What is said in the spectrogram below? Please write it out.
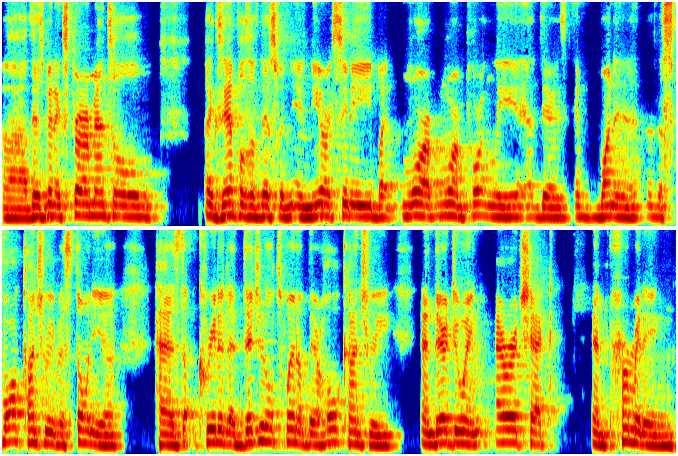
Uh, there's been experimental examples of this in, in New York City, but more more importantly, there's one in the small country of Estonia has created a digital twin of their whole country, and they're doing error check and permitting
